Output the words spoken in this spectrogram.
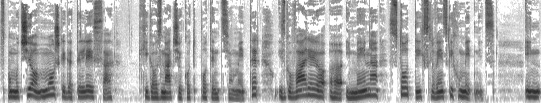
s pomočjo moškega telesa ki ga označijo kot potenciometer, izgovarjajo uh, imena stotih slovenskih umetnic in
